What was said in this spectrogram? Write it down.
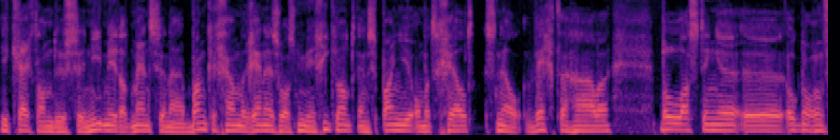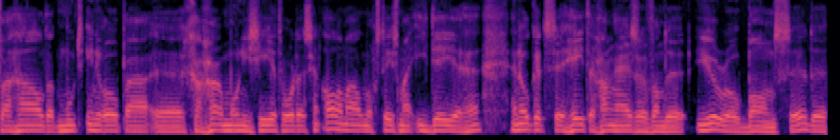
Je krijgt dan dus niet meer dat mensen naar banken gaan rennen... zoals nu in Griekenland en Spanje om het geld snel weg te halen. Belastingen, ook nog een verhaal, dat moet in Europa geharmoniseerd worden. Het zijn allemaal nog steeds maar ideeën. Hè? En ook het hete hangijzer van de euro de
